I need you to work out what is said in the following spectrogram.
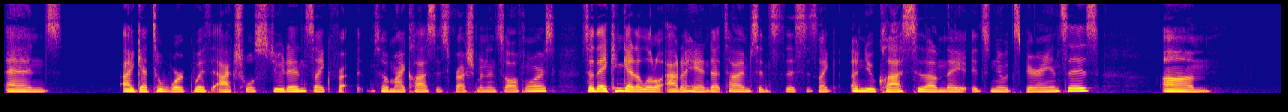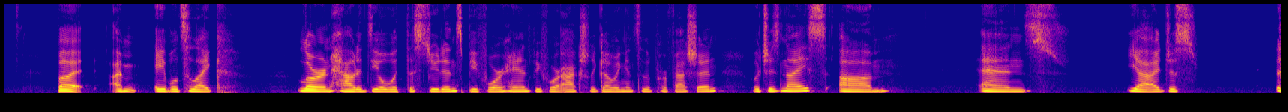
and I get to work with actual students. Like fr- so, my class is freshmen and sophomores, so they can get a little out of hand at times since this is like a new class to them. They it's new experiences, um, but I'm able to like learn how to deal with the students beforehand before actually going into the profession, which is nice. Um, and yeah, I just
